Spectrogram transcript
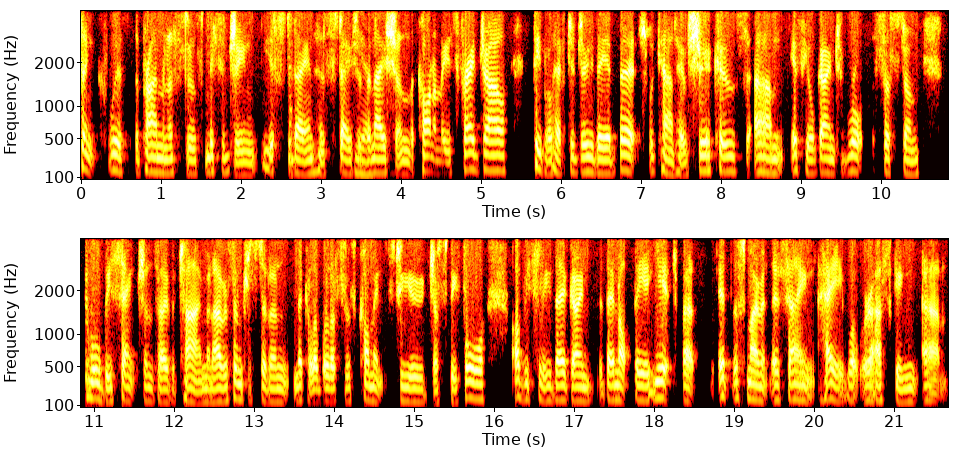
sync with the Prime Minister's messaging yesterday in his State Yeah. of the Nation. The economy is fragile. People have to do their bit. We can't have shirkers. Um, if you're going to rot the system, there will be sanctions over time. And I was interested in Nicola Willis's comments to you just before. Obviously, they're going. They're not there yet, but at this moment, they're saying, "Hey, what we're asking." Um,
